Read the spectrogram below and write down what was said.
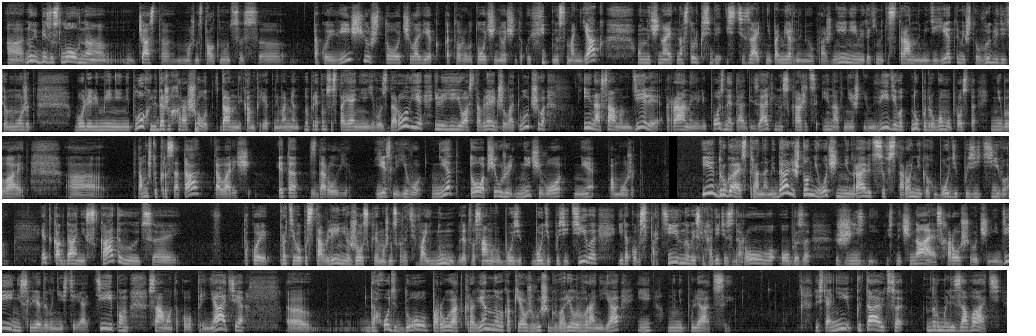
А, ну и, безусловно, часто можно столкнуться с э, такой вещью, что человек, который вот очень-очень такой фитнес-маньяк, он начинает настолько себя истязать непомерными упражнениями, какими-то странными диетами, что выглядеть он может более или менее неплохо или даже хорошо вот в данный конкретный момент, но при этом состояние его здоровья или ее оставляет желать лучшего, и на самом деле рано или поздно это обязательно скажется и на внешнем виде. Вот, ну, по-другому просто не бывает. А, потому что красота, товарищи, это здоровье. Если его нет, то вообще уже ничего не поможет. И другая сторона медали, что мне очень не нравится в сторонниках бодипозитива. Это когда они скатываются такое противопоставление жесткое, можно сказать, войну вот этого самого боди, бодипозитива и такого спортивного, если хотите, здорового образа жизни. То есть начиная с хорошей очень идеи, неследования стереотипам, самого такого принятия, э, доходит до порой откровенного, как я уже выше говорила, вранья и манипуляций. То есть они пытаются нормализовать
